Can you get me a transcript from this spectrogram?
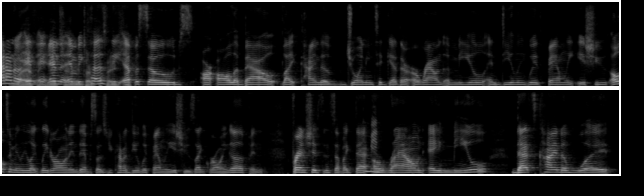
I don't know, and, and, and, because the episodes are all about like kind of joining together around a meal and dealing with family issues. Ultimately, like later on in the episodes, you kind of deal with family issues like growing up and friendships and stuff like that around a meal. That's kind of what,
